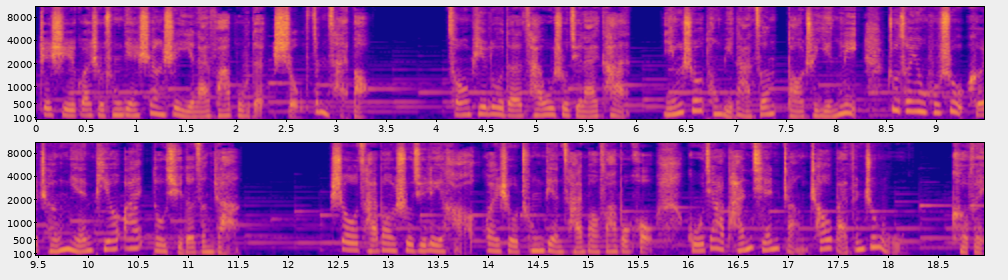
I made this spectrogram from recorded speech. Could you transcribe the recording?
这是怪兽充电上市以来发布的首份财报。从披露的财务数据来看，营收同比大增，保持盈利，注册用户数和成年 POI 都取得增长。受财报数据利好，怪兽充电财报发布后，股价盘前涨超百分之五，可谓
